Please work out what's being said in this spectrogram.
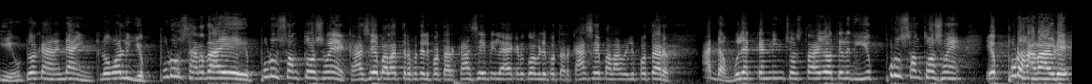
ఏమిటో కానండి ఆ ఇంట్లో వాళ్ళు ఎప్పుడూ సరదాయే ఎప్పుడూ సంతోషమే. కాసేపు అలా తిరుపతి వెళ్ళిపోతారు కాసేపు ఇలా ఎక్కడికో వెళ్ళిపోతారు కాసేపు అలా వెళ్ళిపోతారు. ఆ డబ్బులు ఎక్కడి నుంచి వస్తాయో తెలియదు ఎప్పుడు సంతోషమే ఎప్పుడు హడావిడే.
